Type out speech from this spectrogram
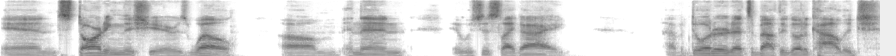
and starting this year as well. Um, and then it was just like, all right, I have a daughter that's about to go to college.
